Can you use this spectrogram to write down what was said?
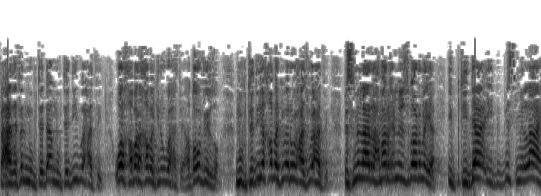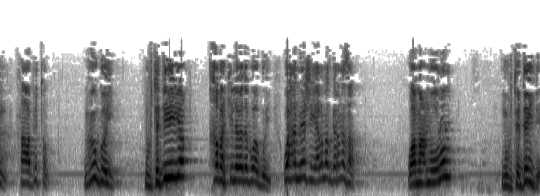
faxadafa mubtada mubtadii buu xadfay walkhabara khabarkiina uu xadfay haddaba fiirso mubtadiya khabarkii ba ruuxaas u xadfay bismi llahi raxmaan raxim wuxuu iska odhanaya ibtidaai bibismi llahi haabitun muxuu gooyey mubtadihii iyo khabarkii labadaba waa gooyey waxaan meesha yaalla maad garanaysaan waa macmuulul mubtadayde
